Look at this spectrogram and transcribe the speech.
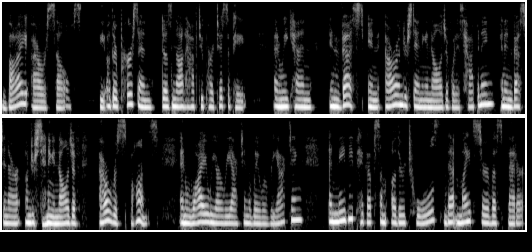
by ourselves. The other person does not have to participate. And we can invest in our understanding and knowledge of what is happening and invest in our understanding and knowledge of our response and why we are reacting the way we're reacting, and maybe pick up some other tools that might serve us better.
